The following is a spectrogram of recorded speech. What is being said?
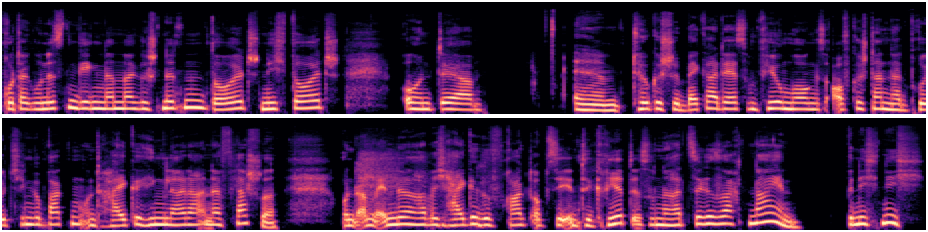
Protagonisten gegeneinander geschnitten, Deutsch, nicht Deutsch. Und der ähm, türkische Bäcker, der ist um vier Uhr morgens aufgestanden, hat Brötchen gebacken und Heike hing leider an der Flasche. Und am Ende habe ich Heike gefragt, ob sie integriert ist und dann hat sie gesagt, nein bin ich nicht.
